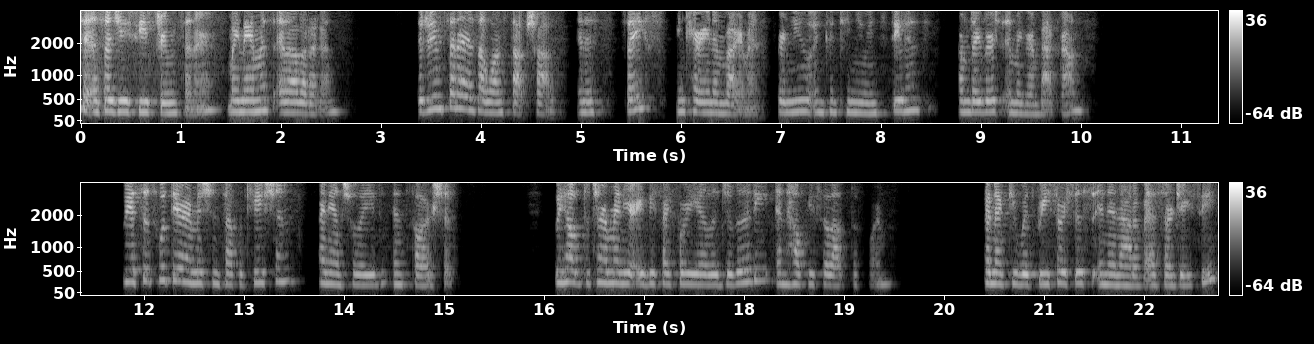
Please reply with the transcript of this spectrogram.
to SRJC's Dream Center. My name is Eva Barragan. The Dream Center is a one-stop shop in a safe and caring environment for new and continuing students from diverse immigrant backgrounds. We assist with your admissions application, financial aid, and scholarships. We help determine your AB 540 eligibility and help you fill out the form. Connect you with resources in and out of SRJC.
